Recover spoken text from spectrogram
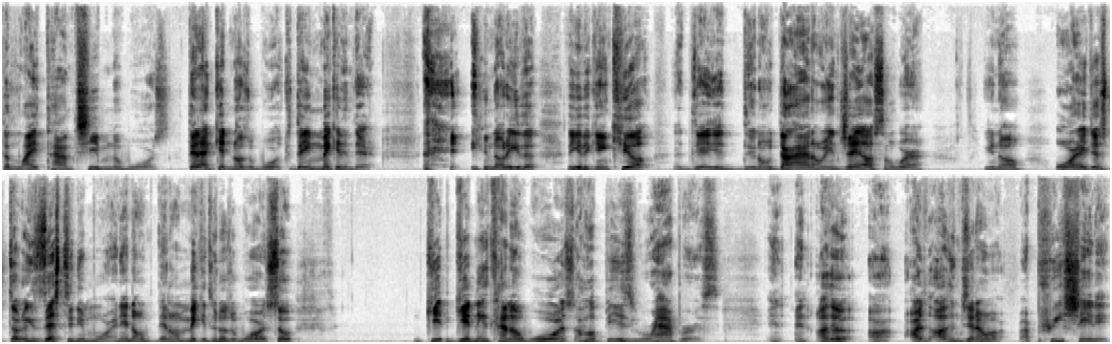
The lifetime achievement awards. They're not getting those awards because they ain't making it there. you know, they either they either getting killed, they, you know, dying or in jail somewhere, you know, or they just don't exist anymore and they don't they don't make it to those awards. So get getting these kind of awards, I hope these rappers and, and other uh in general appreciate it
